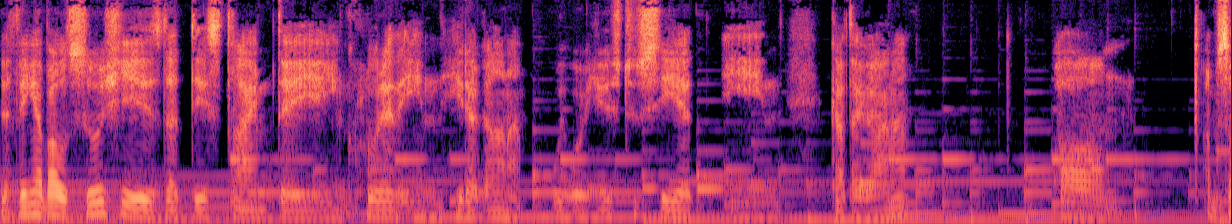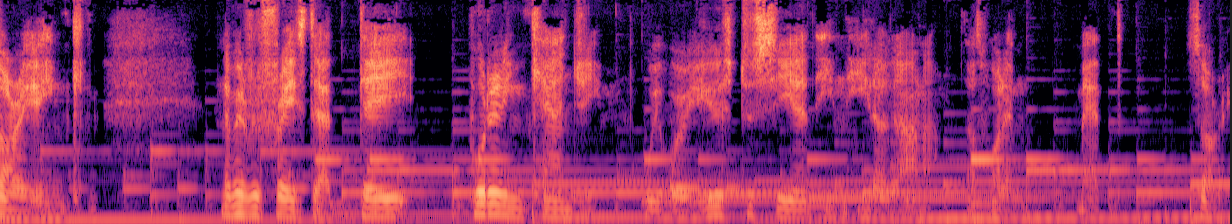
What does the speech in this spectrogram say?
The thing about sushi is that this time they included in hiragana. We were used to see it in katakana. Um, I'm sorry. In, let me rephrase that. They put it in kanji. We were used to see it in hiragana. That's what I meant. Sorry.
